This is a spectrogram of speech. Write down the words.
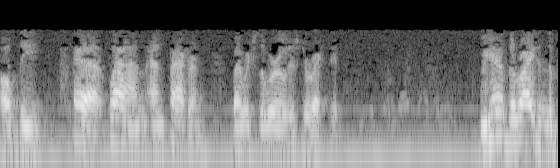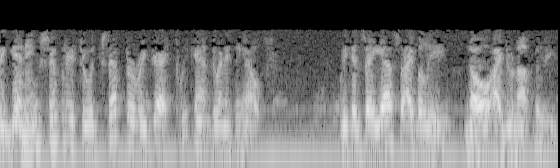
of the plan and pattern by which the world is directed. We have the right in the beginning simply to accept or reject. We can't do anything else. We can say, yes, I believe. No, I do not believe.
